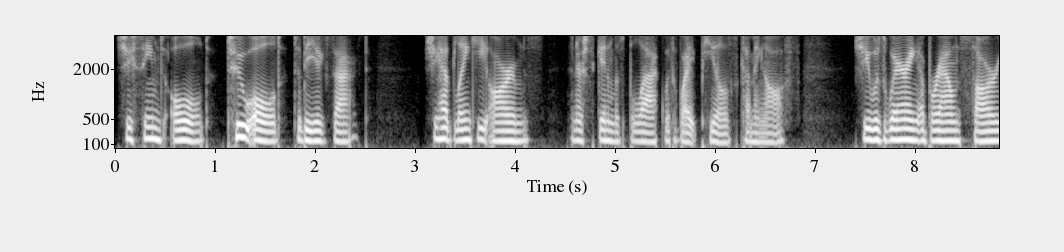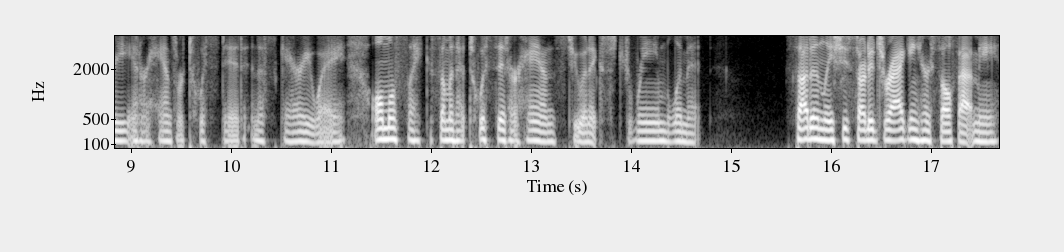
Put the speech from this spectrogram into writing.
She seemed old, too old to be exact. She had lanky arms, and her skin was black with white peels coming off. She was wearing a brown sari, and her hands were twisted in a scary way, almost like someone had twisted her hands to an extreme limit. Suddenly, she started dragging herself at me.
